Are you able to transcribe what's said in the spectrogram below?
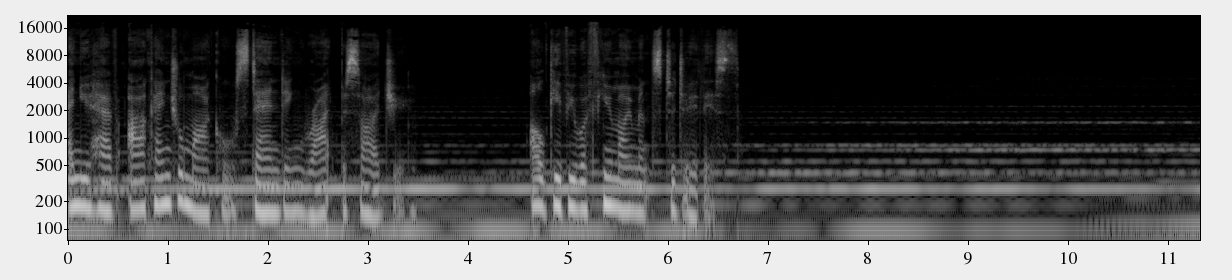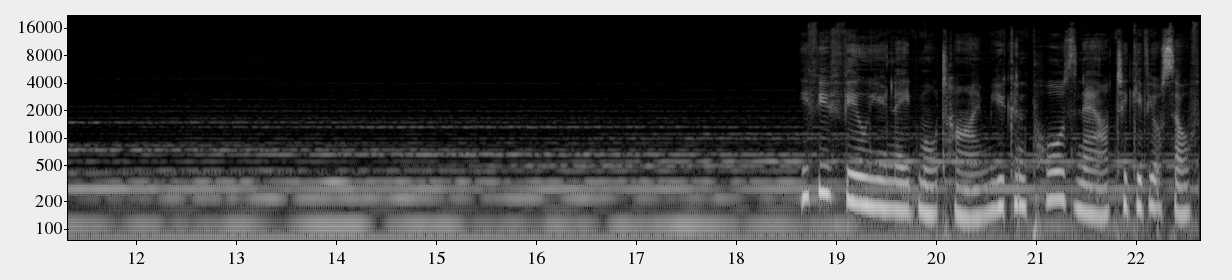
and you have Archangel Michael standing right beside you. I'll give you a few moments to do this. If you feel you need more time, you can pause now to give yourself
